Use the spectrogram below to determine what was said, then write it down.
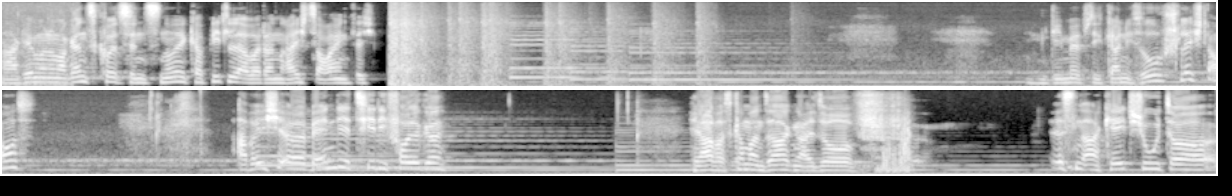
Ah, gehen wir noch mal ganz kurz ins neue Kapitel, aber dann reicht's auch eigentlich. Map sieht gar nicht so schlecht aus. Aber ich äh, beende jetzt hier die Folge. Ja, was kann man sagen? Also, ist ein Arcade-Shooter.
